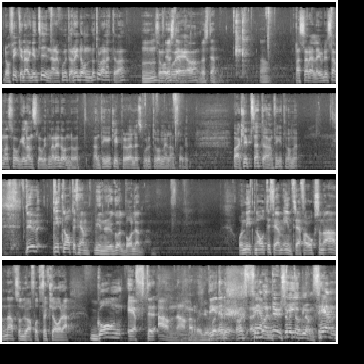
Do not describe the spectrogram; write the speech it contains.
De fick en argentinare, kommer inte Redondo tror jag han hette va? Mm, som var just, på det. väg, ja. just det. Ja. Passarella gjorde samma sak i landslaget med Redondo. Att antingen klipper du eller så får du inte vara med i landslaget. Och han klippte sig inte, han fick inte vara med. Du, 1985 vinner du Guldbollen. Och 1985 inträffar också något annat som du har fått förklara gång efter annan. Herregud, det är den det, det var du som inte har glömt 5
